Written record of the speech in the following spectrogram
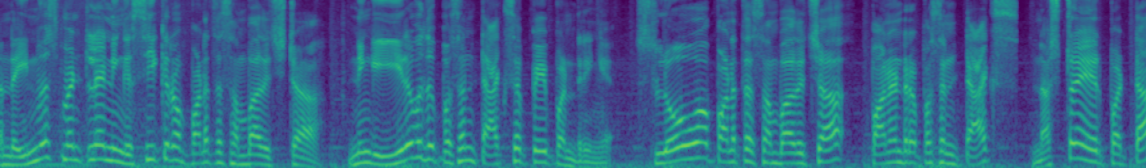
அந்த இன்வெஸ்ட்மெண்ட்ல நீங்க சீக்கிரம் பணத்தை சம்பாதிச்சிட்டா நீங்க இருபது பர்சன்ட் டாக்ஸை பே பண்றீங்க. ஸ்லோவா பணத்தை சம்பாதிச்சா பன்னெண்டரை பர்சன்ட் டாக்ஸ் நஷ்டம் ஏற்பட்டா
